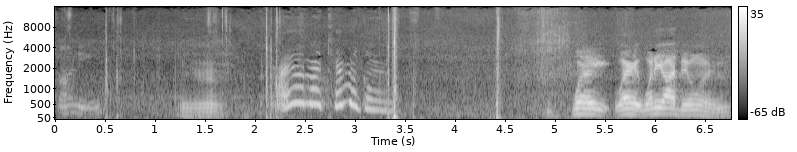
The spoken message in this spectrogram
Funny. Yeah. Why is my camera going? Wait, wait, what are y'all doing?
